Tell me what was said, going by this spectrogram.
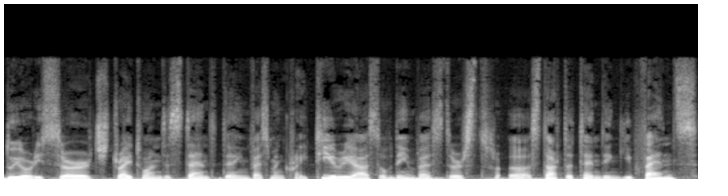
do your research, try to understand the investment criteria of the investors, uh, start attending events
